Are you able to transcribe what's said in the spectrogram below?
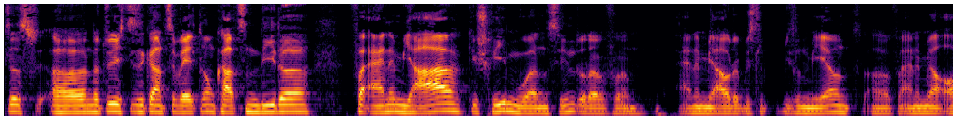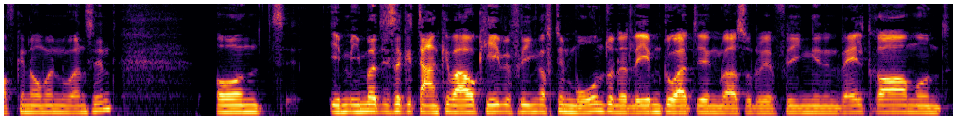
dass äh, natürlich diese ganze Weltraumkatzenlieder vor einem Jahr geschrieben worden sind oder vor einem Jahr oder ein bisschen, bisschen mehr und äh, vor einem Jahr aufgenommen worden sind. Und eben immer dieser Gedanke war, okay, wir fliegen auf den Mond und erleben dort irgendwas oder wir fliegen in den Weltraum und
